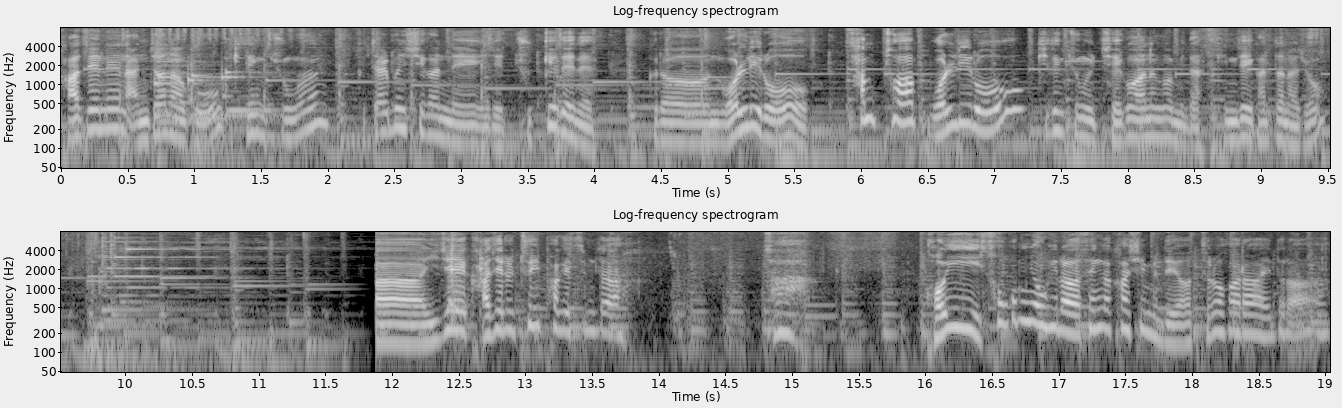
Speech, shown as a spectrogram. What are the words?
가재는 안전하고 기생충은 그 짧은 시간 내에 이제 죽게 되는 그런 원리로 삼투압 원리로 기생충을 제거하는 겁니다. 굉장히 간단하죠. 아 이제 가재를 투입하겠습니다. 자 거의 소금욕이라 생각하시면 돼요. 들어가라 얘들아.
